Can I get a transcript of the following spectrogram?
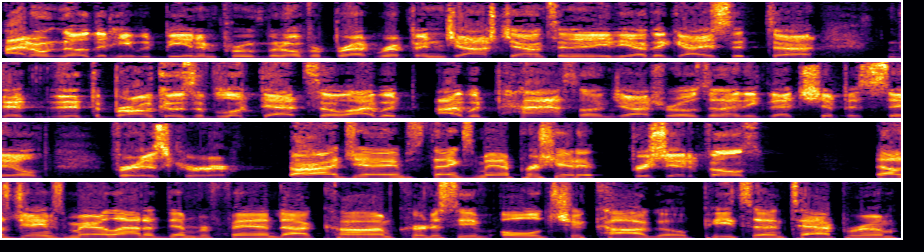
I don't know that he would be an improvement over Brett Rypien, Josh Johnson, any of the other guys that uh, that that the Broncos have looked at. So I would I would pass on Josh Rosen. I think that ship has sailed for his career. All right, James. Thanks, man. Appreciate it. Appreciate it, fellas. That was James Merilatt of DenverFan.com, courtesy of Old Chicago Pizza and Tap Room.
